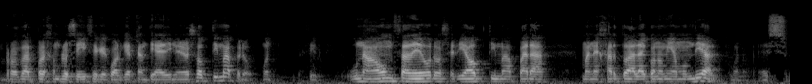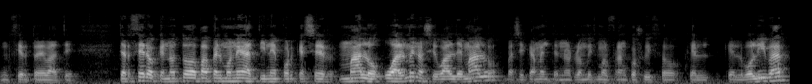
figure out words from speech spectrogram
Rodar, por ejemplo, se dice que cualquier cantidad de dinero es óptima, pero bueno, una onza de oro sería óptima para manejar toda la economía mundial. Bueno, es un cierto debate. Tercero, que no todo papel moneda tiene por qué ser malo o al menos igual de malo. Básicamente no es lo mismo el franco suizo que el, bolívar.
